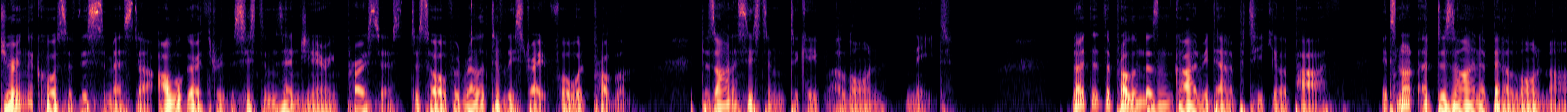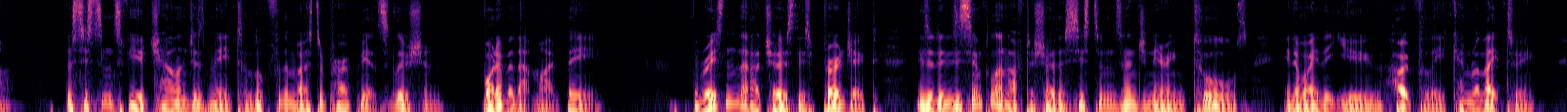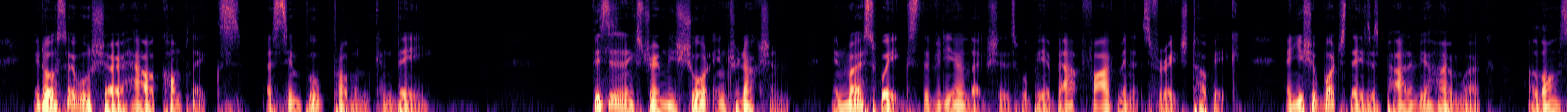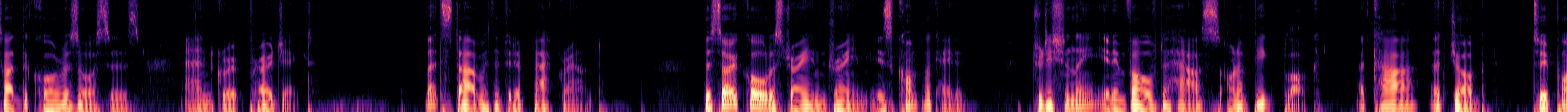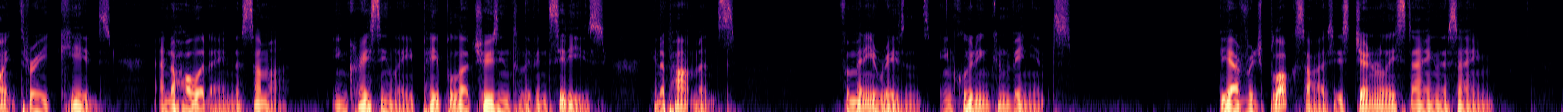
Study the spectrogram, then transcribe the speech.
During the course of this semester, I will go through the systems engineering process to solve a relatively straightforward problem. Design a system to keep a lawn neat. Note that the problem doesn't guide me down a particular path. It's not a design a better lawnmower. The systems view challenges me to look for the most appropriate solution, whatever that might be. The reason that I chose this project is that it is simple enough to show the systems engineering tools in a way that you, hopefully, can relate to. It also will show how a complex a simple problem can be. This is an extremely short introduction. In most weeks, the video lectures will be about 5 minutes for each topic, and you should watch these as part of your homework alongside the core resources and group project. Let's start with a bit of background. The so-called Australian dream is complicated Traditionally, it involved a house on a big block, a car, a job, 2.3 kids, and a holiday in the summer. Increasingly, people are choosing to live in cities, in apartments, for many reasons, including convenience. The average block size is generally staying the same,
